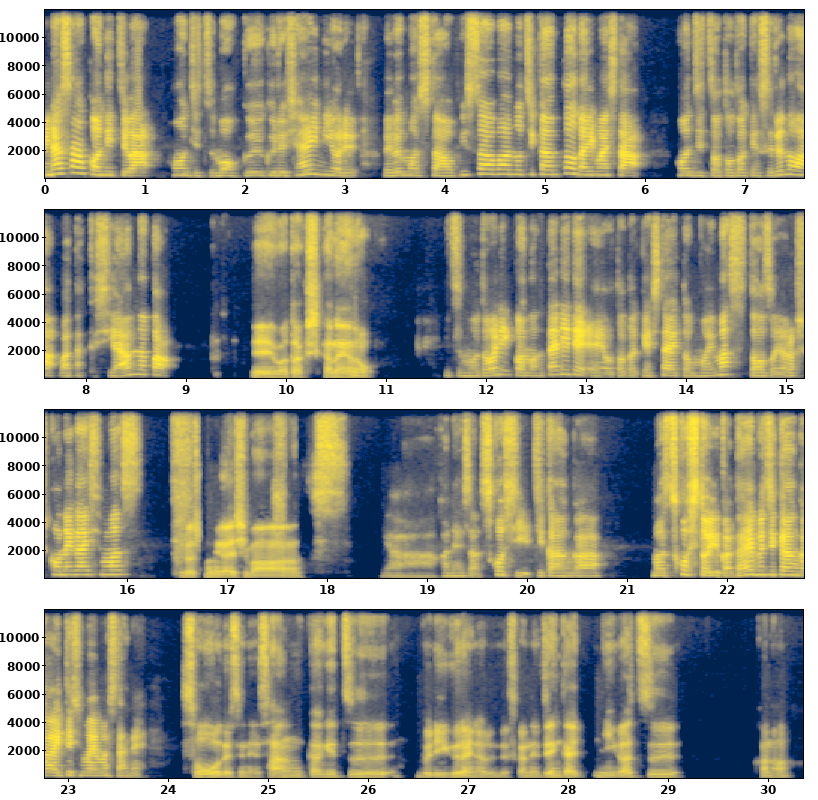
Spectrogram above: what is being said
皆さん、こんにちは。本日も Google 社員による Webmaster Office Hour の時間となりました。本日お届けするのは私、アンナと、えー、私、金谷の、いつも通りこの2人で、えーお届けしたいと思います。どうぞよろしくお願いします。よろしくお願いします。いやー、金井さん、少し時間が、まあ少しというか、だいぶ時間が空いてしまいましたね。そうですね、3ヶ月ぶりぐらいになるんですかね。前回2月かな？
